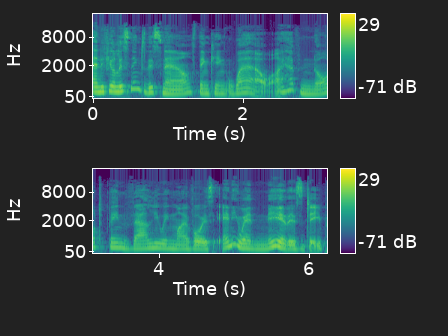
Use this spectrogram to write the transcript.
And if you're listening to this now thinking, wow, I have not been valuing my voice anywhere near this deep,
